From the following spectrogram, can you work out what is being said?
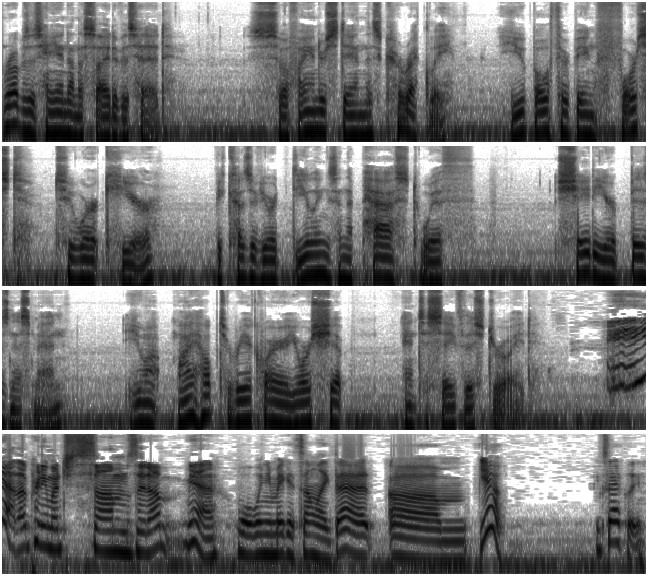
rubs his hand on the side of his head. So, if I understand this correctly, you both are being forced to work here because of your dealings in the past with shadier businessmen. You want my help to reacquire your ship and to save this droid. Yeah, that pretty much sums it up. Yeah. Well, when you make it sound like that, um, yeah, exactly.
